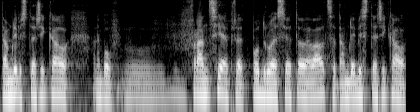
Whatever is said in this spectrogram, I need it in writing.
Tam, kdybyste říkal, nebo Francie před po druhé světové válce, tam, kdybyste říkal,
